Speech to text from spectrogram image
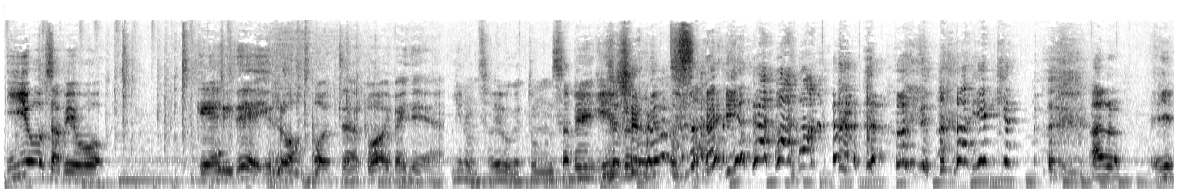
io sapevo che eri te il robot. Poi fai te. eh. Io non sapevo che tu non sapevi che io sapevo che tu sapevi. Che allora, io...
